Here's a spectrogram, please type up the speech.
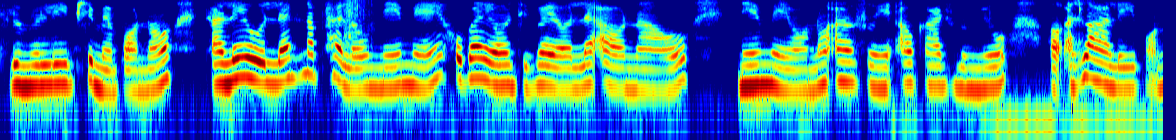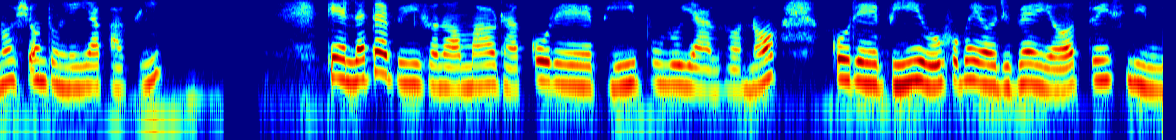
ဒီလိုမျိုးလေးဖြစ်မယ်ပေါ့နော်ဒါလေးကိုလက်နှစ်ဖက်လုံးနင်းမယ်ဟိုဘက်ရောဒီဘက်ရောလက်အောင်နာကိုနင်းမယ်ပေါ့နော်အဲ့ဒါဆိုရင်အောက်ကဒီလိုမျိုးအလှလေးပေါ့နော်ရှုံးတွန်လေးရပါပြီ ကဲလက်တက်ပြီးဆိုတော့မအောင်ဒါကိုတယ်ဘီပူလို့ရပြီပေါ့နော်ကိုတယ်ဘီကိုဟိုဘက်ရောဒီဘက်ရော3 cm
